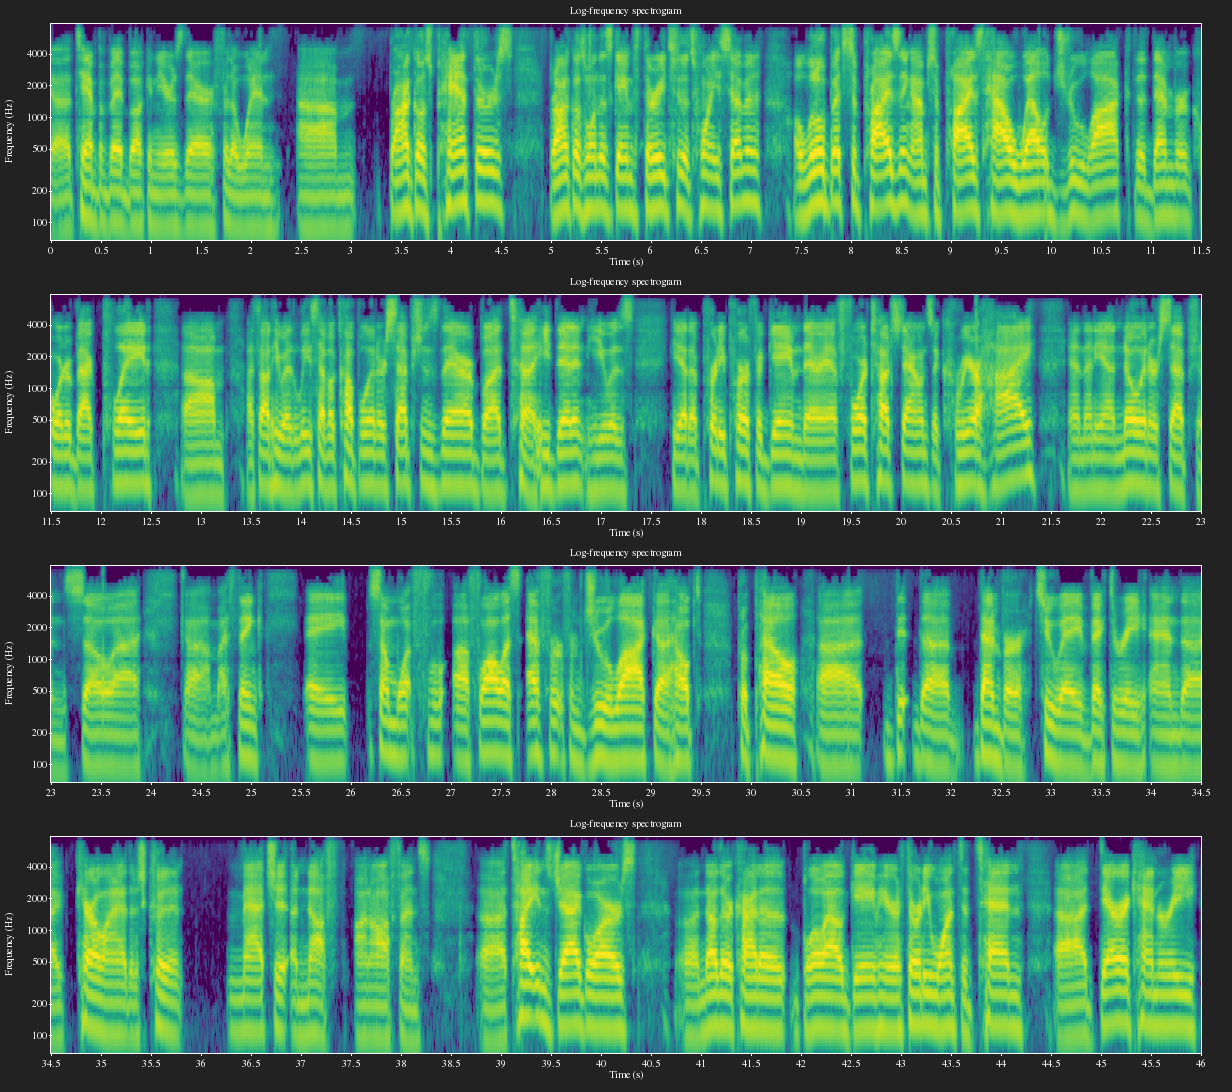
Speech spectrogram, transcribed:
uh, Tampa Bay Buccaneers there for the win. Um, Broncos Panthers. Broncos won this game 32 to 27. A little bit surprising. I'm surprised how well Drew Lock, the Denver quarterback, played. Um, I thought he would at least have a couple interceptions there, but uh, he didn't. He was he had a pretty perfect game there. He had four touchdowns, a career high, and then he had no interceptions. So uh, um, I think a somewhat uh, flawless effort from Drew Lock uh, helped propel uh, D- the Denver to a victory, and uh, Carolina just couldn't match it enough on offense. Uh, Titans Jaguars, another kind of blowout game here, 31 to 10. Uh, Derrick Henry.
